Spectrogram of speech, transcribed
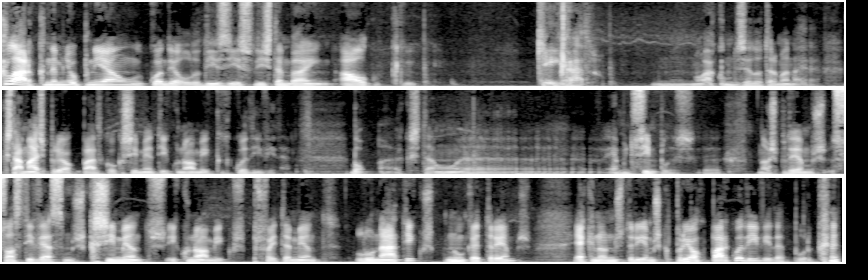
Claro que, na minha opinião, quando ele diz isso, diz também algo que, que é errado. Não há como dizer de outra maneira. Que está mais preocupado com o crescimento económico do que com a dívida. Bom, a questão uh, é muito simples. Eh, nós podemos, só se tivéssemos crescimentos económicos perfeitamente lunáticos, que nunca teremos, é que não nos teríamos que preocupar com a dívida, porque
